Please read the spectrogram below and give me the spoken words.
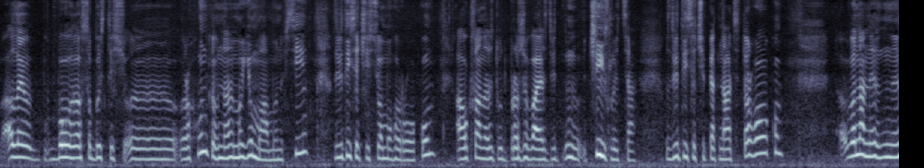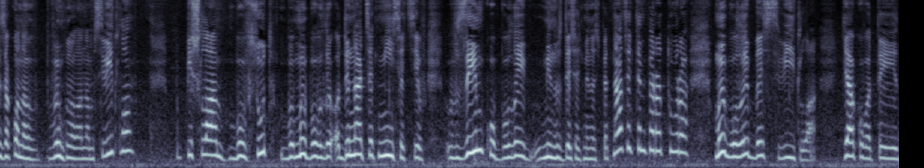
але були особисті е, рахунки на мою маму. Всі з 2007 року. А Оксана тут проживає з ну, числиться з 2015 року. Вона не- незаконно вимкнула нам світло. Пішла, був суд, бо ми були 11 місяців взимку, були мінус 10, мінус 15 температура. Ми були без світла. Дякувати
